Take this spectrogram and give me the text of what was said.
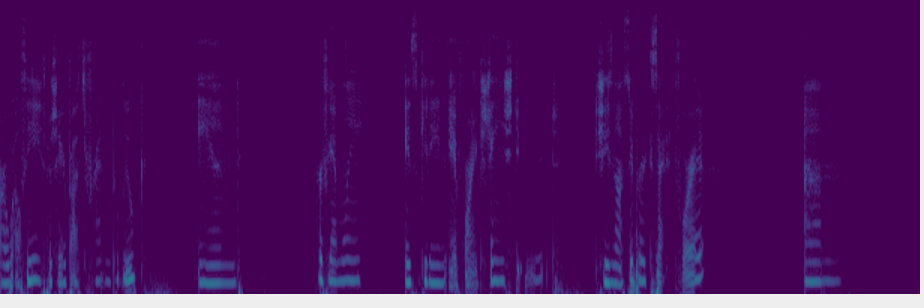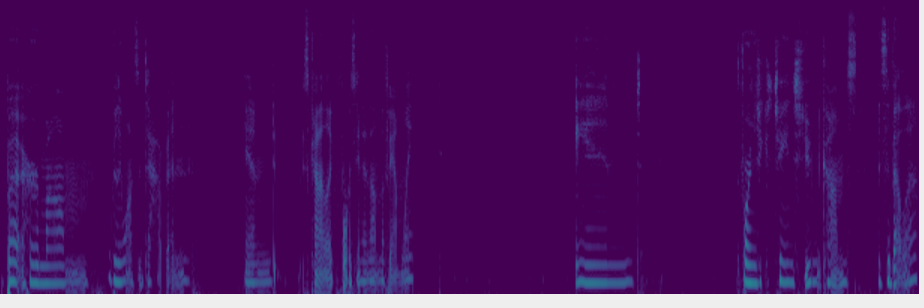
are wealthy, especially her best friend Luke, and her family is getting a foreign exchange student. She's not super excited for it. Um, but her mom really wants it to happen and is kind of like forcing it on the family. And the foreign exchange student comes, Isabella,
